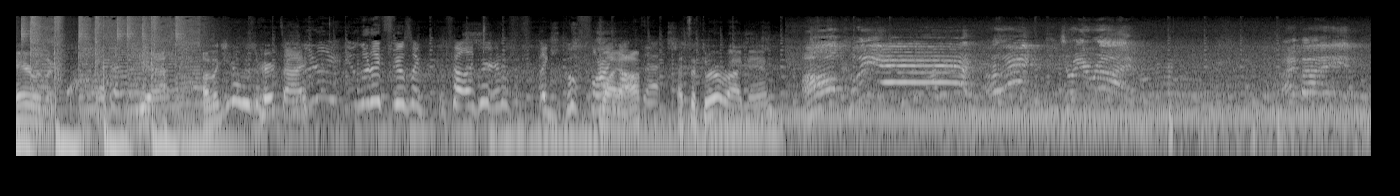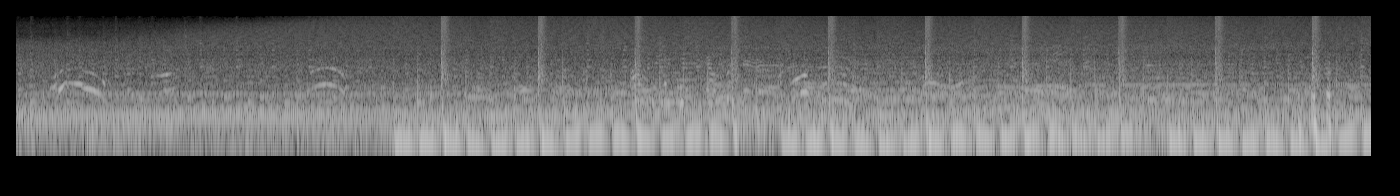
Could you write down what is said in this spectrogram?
Hair was like, yeah. I was like, you're gonna lose your hair tie. Literally, it literally feels like it felt like we were gonna like go flying Fly off, off. that. That's a thrill ride, man. All clear! All right, enjoy your ride. Bye bye.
